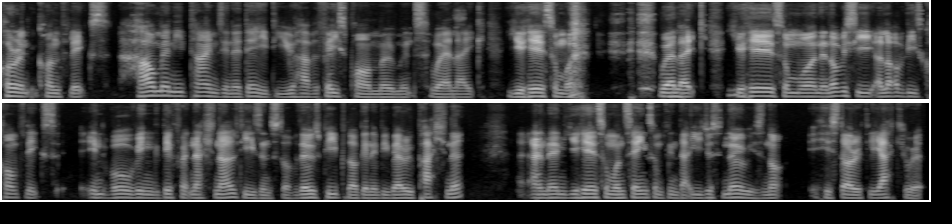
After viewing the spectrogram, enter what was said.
current conflicts. How many times in a day do you have facepalm moments where like you hear someone, where Mhm. like you hear someone, and obviously a lot of these conflicts involving different nationalities and stuff, those people are going to be very passionate and then you hear someone saying something that you just know is not historically accurate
